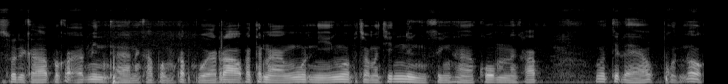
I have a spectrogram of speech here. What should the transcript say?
สวัสดีครับผมก็แอดมินแทนนะครับผมกับหวยเราพัฒนางวดนี้งวดประจำวันที่ 1 สิงหาคมนะครับงวดที่แล้วผลออก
